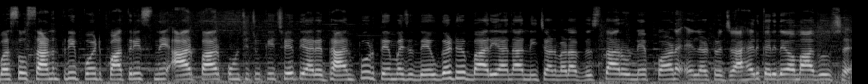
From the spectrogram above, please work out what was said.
બસો સાડત્રીસ પોઈન્ટ પાંત્રીસને આર પાર પહોંચી ચૂકી છે ત્યારે ધાનપુર તેમજ દેવગઢ, બારિયાના નીચાણવાળા વિસ્તારોને પણ એલર્ટ જાહેર કરી દેવામાં આવ્યું છે.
